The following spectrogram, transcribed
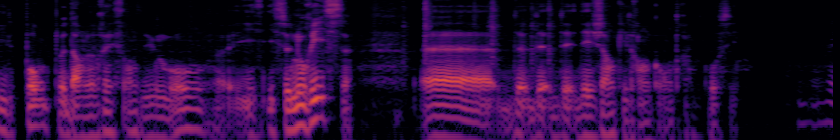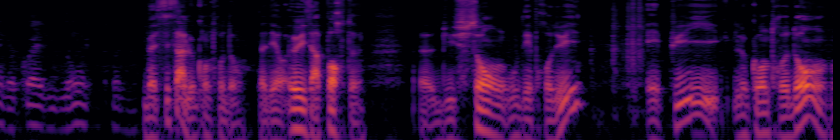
ils pompent dans le vrai sens du mot. Ils, se nourrissent de, des gens qu'ils rencontrent aussi. Ben, c'est ça le contre-don. C'est-à-dire, eux, ils apportent euh, du son ou des produits, et puis le contre-don,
